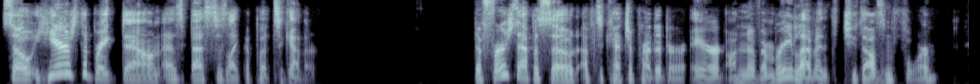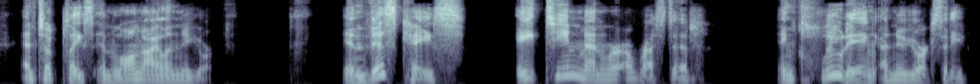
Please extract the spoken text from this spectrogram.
So here's the breakdown as best as I could put together. The first episode of To Catch a Predator aired on November 11th, 2004, and took place in Long Island, New York. In this case, 18 men were arrested, including a New York City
